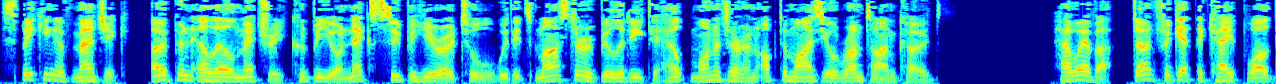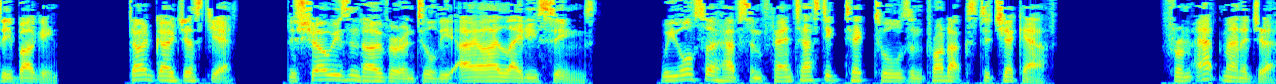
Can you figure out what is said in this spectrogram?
Speaking of magic, OpenLLmetry could be your next superhero tool with its master ability to help monitor and optimize your runtime codes. However, don't forget the cape while debugging. Don't go just yet. The show isn't over until the AI lady sings. We also have some fantastic tech tools and products to check out. From App Manager,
